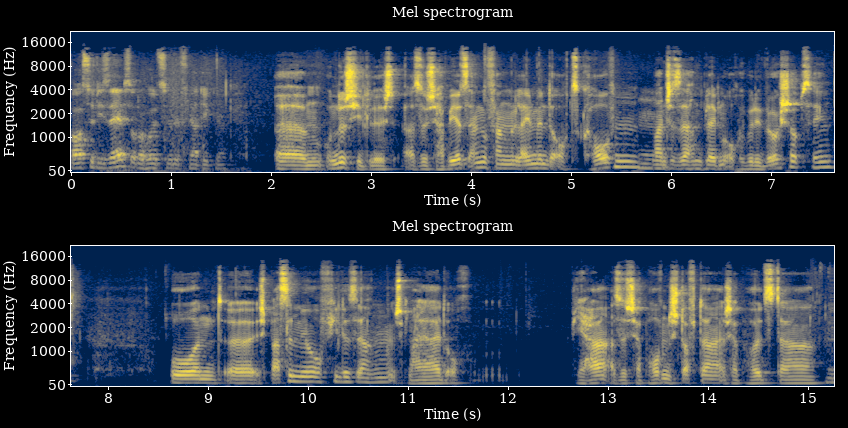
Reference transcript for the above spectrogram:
Baust du die selbst oder holst du die fertige? Ähm, unterschiedlich. Also ich habe jetzt angefangen, Leinwände auch zu kaufen. Mhm. Manche Sachen bleiben auch über die Workshops hängen. Und äh, ich bastel mir auch viele Sachen. Ich male halt auch, ja, also ich habe Haufen Stoff da, ich habe Holz da. Ja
